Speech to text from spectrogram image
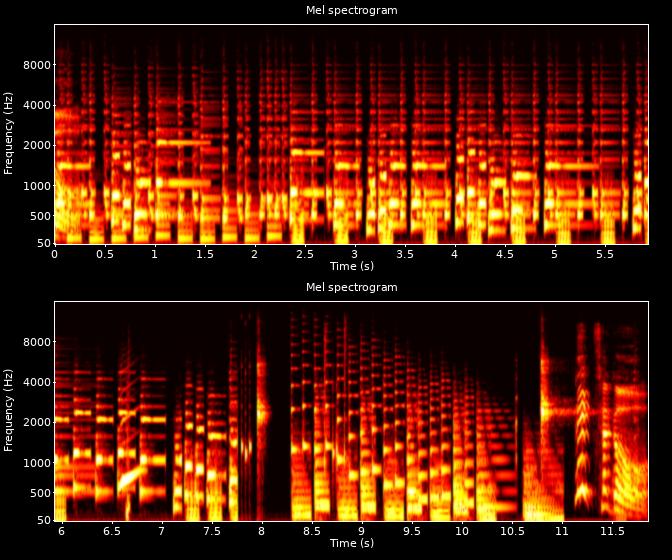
Let's go!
